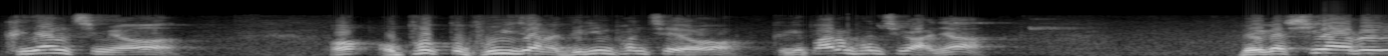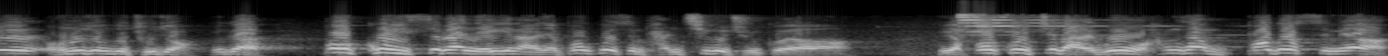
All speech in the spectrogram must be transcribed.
그냥 치면 어 어퍼도 보이잖아 느린 펀치예요. 그게 빠른 펀치가 아니야. 내가 시야를 어느 정도 조정. 그러니까 뻗고 있으란 얘기는 아니야. 뻗고 있으면 반칙을 줄 거야. 그러니까 뻗고 있지 말고 항상 뻗었으면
